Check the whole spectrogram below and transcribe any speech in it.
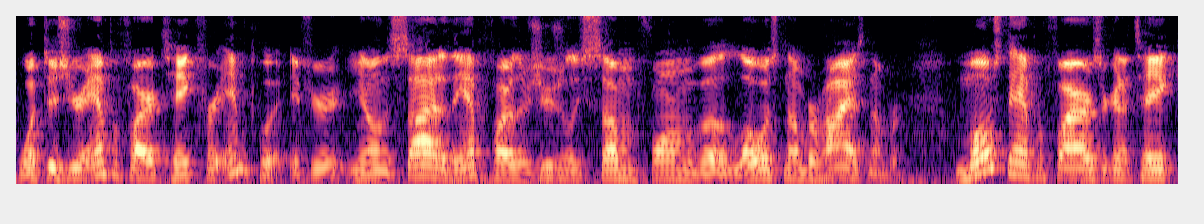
What does your amplifier take for input? If you're, you know, on the side of the amplifier, there's usually some form of a lowest number, highest number. Most amplifiers are going to take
